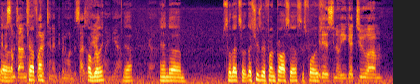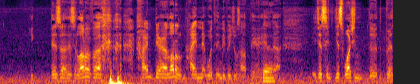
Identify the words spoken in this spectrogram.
And sometimes a captain. flight attendant, depending on the size of Oh, the really? airplane. Yeah. Yeah. Yeah. And um, so that's a, that's usually a fun process as far as. It is. You know, you get to. Um, you, there's a, there's a lot of uh, high, there are a lot of high net worth individuals out there, and uh, just just watching the, the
